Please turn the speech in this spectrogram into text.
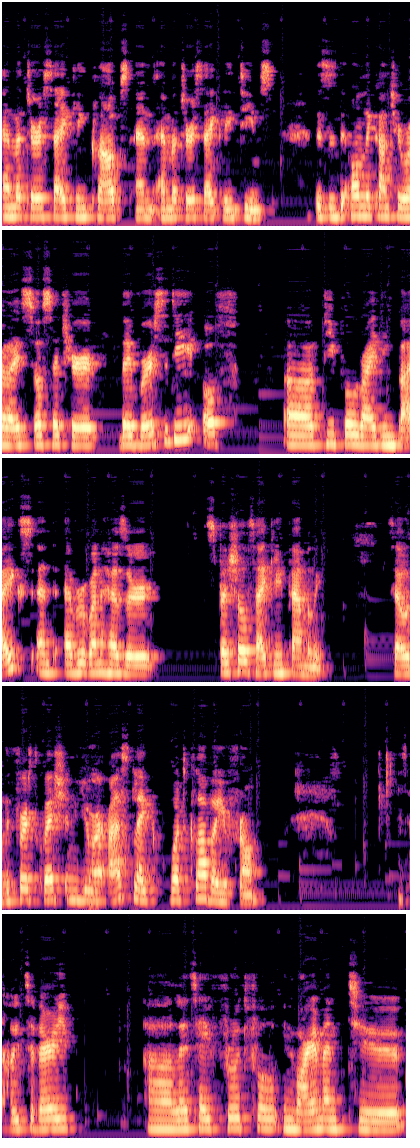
amateur cycling clubs and amateur cycling teams. This is the only country where I saw such a diversity of uh, people riding bikes, and everyone has a special cycling family. So the first question you are asked, like, what club are you from? So it's a very, uh, let's say, fruitful environment to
